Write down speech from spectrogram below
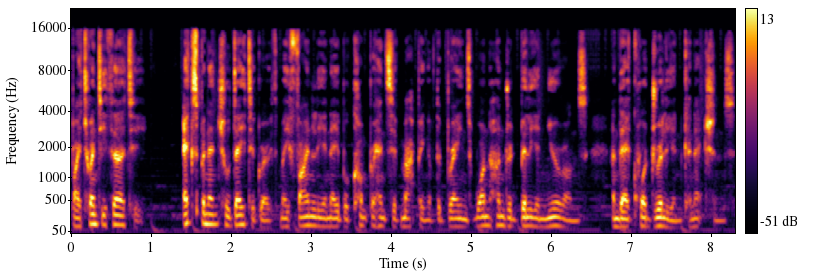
By 2030, exponential data growth may finally enable comprehensive mapping of the brain's 100 billion neurons and their quadrillion connections.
